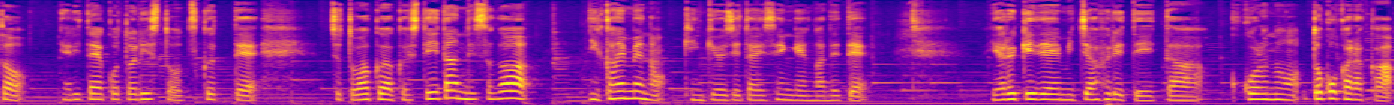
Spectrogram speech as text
とやりたいことリストを作ってちょっとワクワクしていたんですが2回目の緊急事態宣言が出てやる気で満ち溢れていた心のどこからか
